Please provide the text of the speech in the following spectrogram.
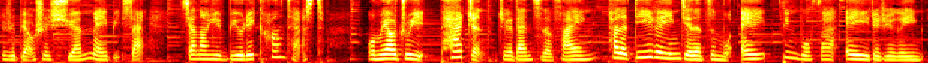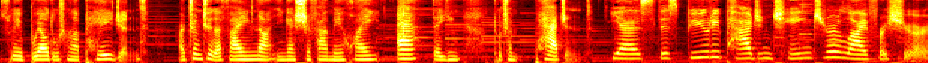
就是表示选美比赛，相当于 beauty contest。我们要注意 pageant 这个单词的发音，它的第一个音节的字母 a 并不发 a 的这个音，所以不要读成了 pageant。而正确的发音呢，应该是发梅花音 a 的音，读成 pageant。Yes, this beauty pageant changed her life for sure.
